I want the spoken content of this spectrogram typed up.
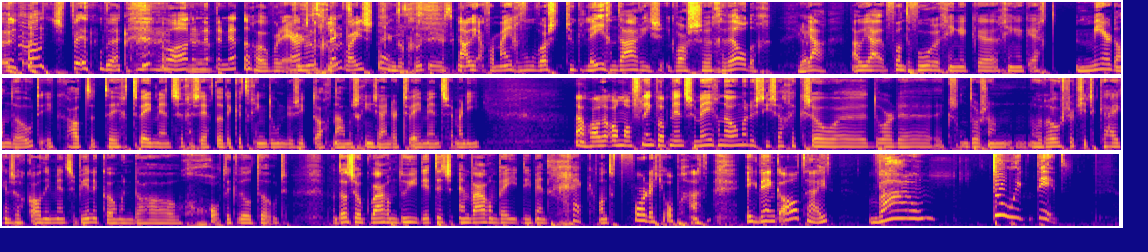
man speelde. We hadden Ja. het er net nog over. De Ging ergste plek goed? waar je Ging stond. dat goed de eerste keer? Nou ja, voor mijn gevoel was het natuurlijk legendarisch. Ik was eh, geweldig. Ja? Ja. nou ja, van tevoren ging ik, eh, ging ik echt meer dan dood. Ik had het tegen twee mensen gezegd dat ik het ging doen. Dus ik dacht, nou misschien zijn er twee mensen. Maar die nou, hadden allemaal flink wat mensen meegenomen. Dus die zag ik zo eh, door de... Ik stond door zo'n roostertje te kijken. En zag ik al die mensen binnenkomen. En ik dacht, oh god, ik wil dood. Want dat is ook, waarom doe je dit? Dit is- En waarom ben je... Je bent gek. Want voordat je opgaat... Ik denk altijd, waarom doe ik dit?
